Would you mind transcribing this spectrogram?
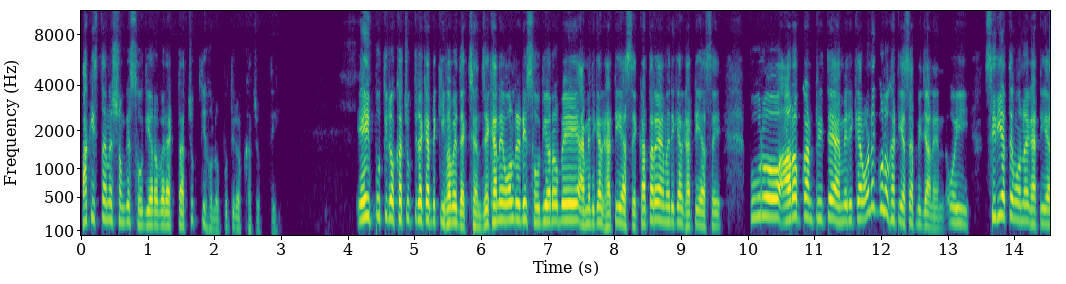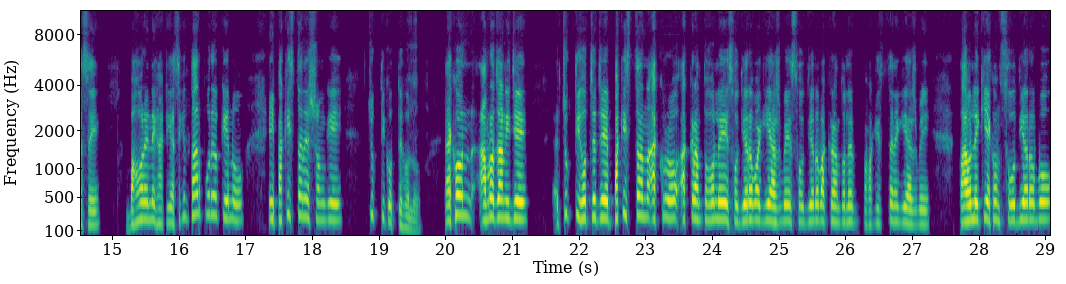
পাকিস্তানের সঙ্গে সৌদি আরবের একটা চুক্তি হলো, প্রতিরক্ষা চুক্তি। এই প্রতিরক্ষা চুক্তিটাকে আপনি কীভাবে দেখছেন? যেখানে অলরেডি সৌদি আরবে আমেরিকার ঘাঁটি আছে, কাতারে আমেরিকার ঘাঁটি আছে, পুরো আরব কান্ট্রিতে আমেরিকার অনেকগুলো ঘাঁটি আছে, আপনি জানেন। ওই সিরিয়াতে মনে হয় ঘাঁটি আছে, বাহরাইনে ঘাঁটি আছে, কিন্তু তারপরেও কেন এই পাকিস্তানের সঙ্গে চুক্তি করতে হলো? এখন আমরা জানি যে চুক্তি হচ্ছে যে পাকিস্তান আক্র- আক্রান্ত হলে সৌদি আরব গিয়ে আসবে, সৌদি আরব আক্রান্ত হলে পাকিস্তানে গিয়ে আসবে। তাহলে কি এখন সৌদি আরবও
